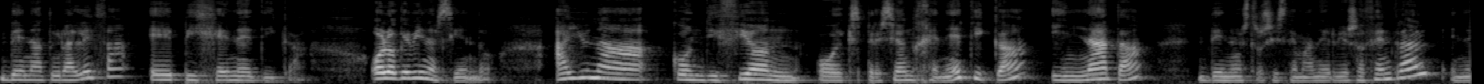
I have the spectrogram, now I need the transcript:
de naturaleza epigenética, o lo que viene siendo, hay una condición o expresión genética innata de nuestro sistema nervioso central en,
